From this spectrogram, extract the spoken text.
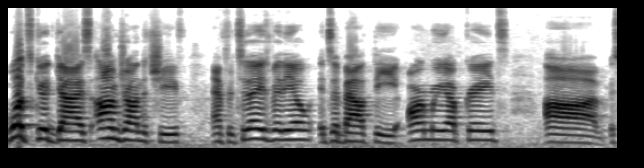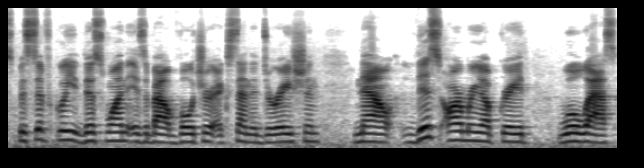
What's good guys, I'm Jon the Chief, and for today's video, it's about the armory upgrades. Uh, specifically, this one is about Vulture Extended Duration. Now, this armory upgrade will last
